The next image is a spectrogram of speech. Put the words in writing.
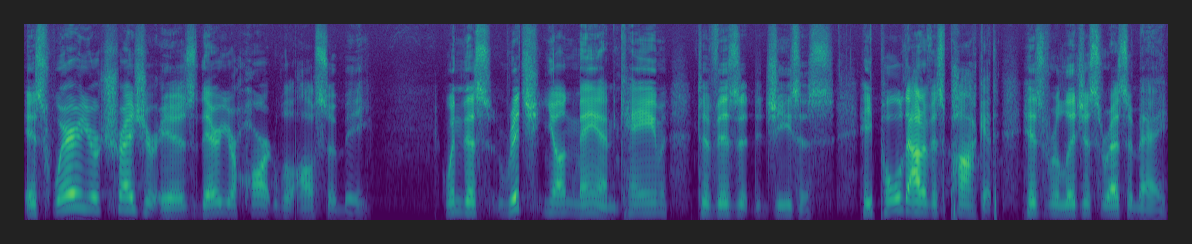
is where your treasure is, there your heart will also be. when this rich young man came to visit Jesus, he pulled out of his pocket his religious resume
